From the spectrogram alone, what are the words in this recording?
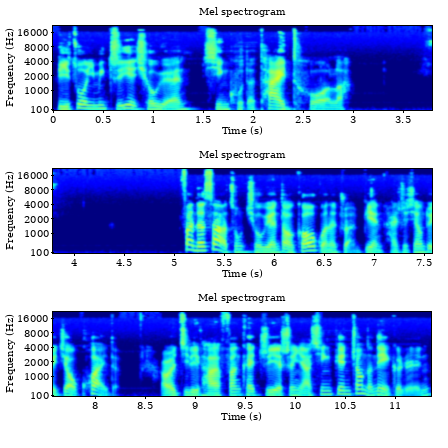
比做一名职业球员辛苦的太多了。范德萨从球员到高管的转变还是相对较快的，而激励他翻开职业生涯新篇章的那个人，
